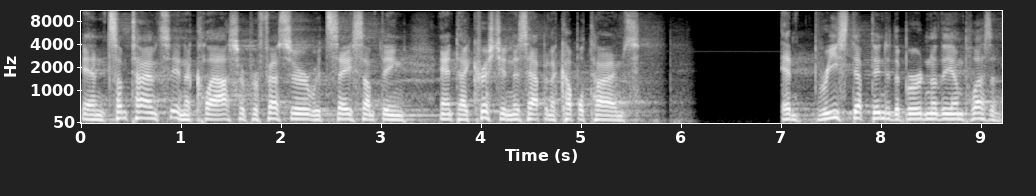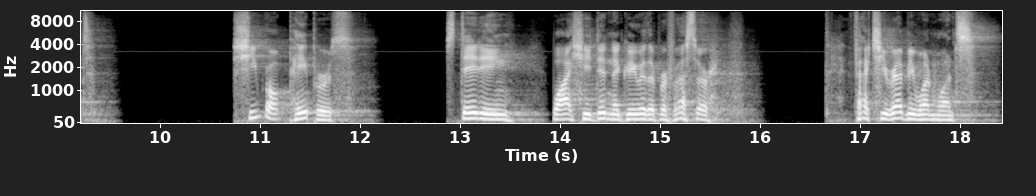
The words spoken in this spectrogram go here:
And sometimes in a class, her professor would say something anti Christian. This happened a couple times. And Bree stepped into the burden of the unpleasant. She wrote papers stating why she didn't agree with her professor. In fact, she read me one once.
